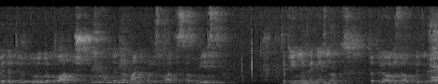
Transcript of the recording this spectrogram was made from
видати ту доплату, щоб вони могли нормально пересуватися в місті. Такий механізм, такою розробкою такого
